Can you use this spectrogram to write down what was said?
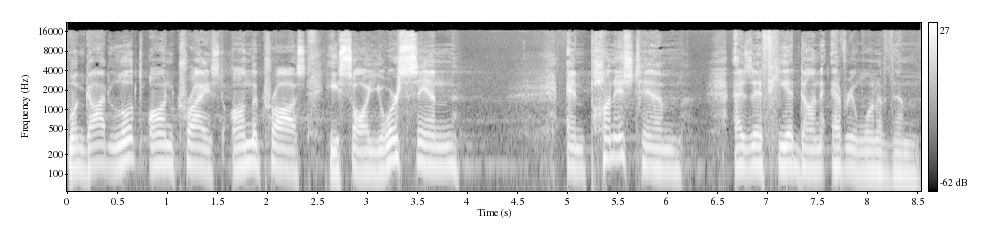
When God looked on Christ on the cross, he saw your sin and punished him as if he had done every one of them.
